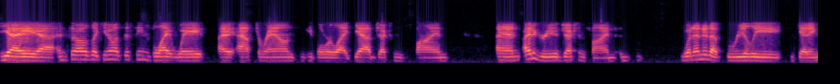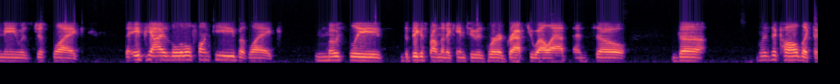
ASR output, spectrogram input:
Yeah, yeah, yeah. And so I was like, you know what, this seems lightweight. I asked around, some people were like, yeah, objection's fine, and I'd agree, objection's fine. What ended up really getting me was just like the API is a little funky, but like mostly the biggest problem that I came to is we're a GraphQL app, and so the what is it called, like the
